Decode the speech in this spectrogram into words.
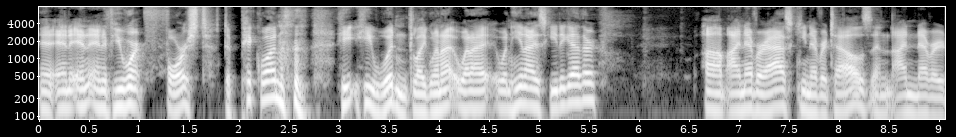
and and and if you weren't forced to pick one, he he wouldn't. Like when I when I when he and I ski together, um, I never ask, he never tells, and I never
